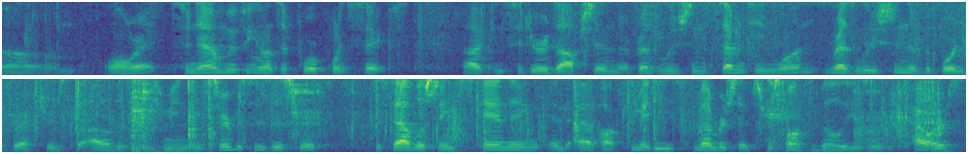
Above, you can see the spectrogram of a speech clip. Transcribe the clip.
Um, all right. So now moving on to 4.6, uh, consider adoption of Resolution 17.1, resolution of the Board of Directors of the Isla Vista Community Services District, establishing standing and ad hoc committees, memberships, responsibilities, and powers.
